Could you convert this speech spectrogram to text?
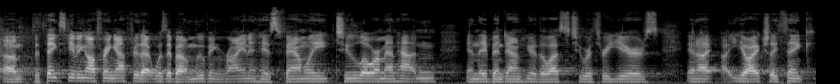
Um, the Thanksgiving offering after that was about moving Ryan and his family to Lower Manhattan, and they've been down here the last two or three years. And I, you know, I actually think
